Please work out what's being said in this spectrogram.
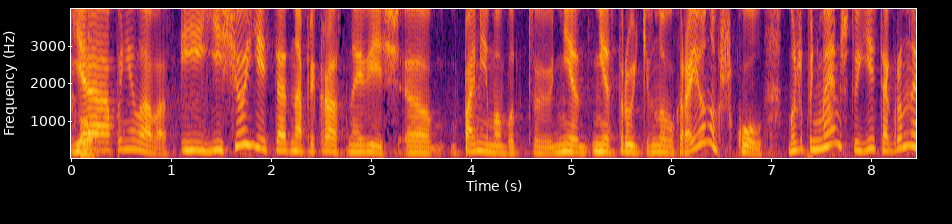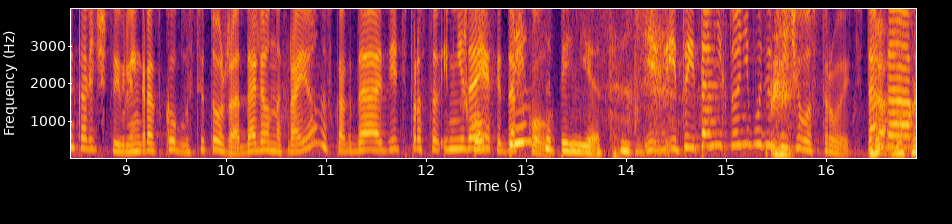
Я поняла вас. И еще есть одна прекрасная вещь, э, помимо вот э, не, не стройки в новых районах школ, мы же понимаем, что есть огромное количество и в Ленинградской области тоже отдаленных районов, когда дети просто им не Школ доехать до В школы. принципе, нет. И, и- и там никто не будет ничего строить. Там Да, до ну хорошо.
